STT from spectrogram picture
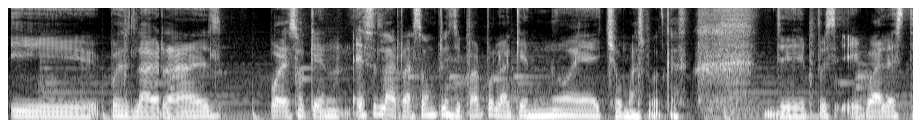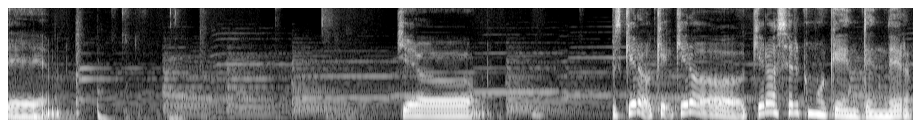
Y pues la verdad es por eso que esa es la razón principal por la que no he hecho más podcast. De, pues igual este... Quiero pues quiero, quiero, quiero hacer como que entender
